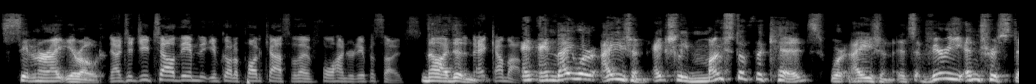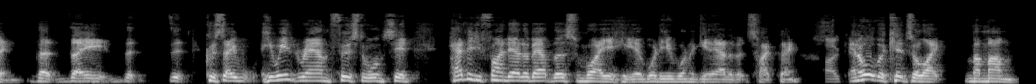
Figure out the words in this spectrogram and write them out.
seven or eight year old. Now, did you tell them that you've got a podcast with over 400 episodes? No, I Did didn't. that come up? And, and they were Asian. Actually, most of the kids were Asian. It's very interesting that they, that, because they, he went around first of all and said, how did you find out about this and why you're here? What do you want to get out of it type thing? okay. And all the kids are like, my mum,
